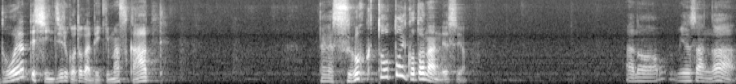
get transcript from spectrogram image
どうやって信じることができますかって。だからすごく尊いことなんですよ。あの皆さんが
